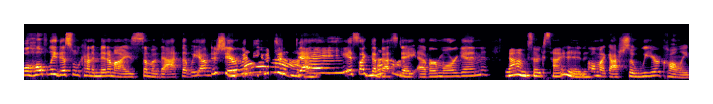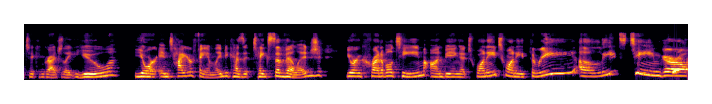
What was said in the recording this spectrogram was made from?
Well, hopefully this will kind of minimize some of that that we have to share with you today. It's like the best day ever, Morgan. Yeah, I'm so excited. Oh my gosh. So we are calling to congratulate you, your entire family, because it takes a village, your incredible team on being a 2023 elite team, girl.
